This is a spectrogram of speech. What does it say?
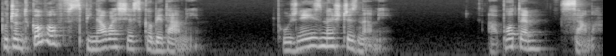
Początkowo wspinała się z kobietami, później z mężczyznami, a potem sama.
